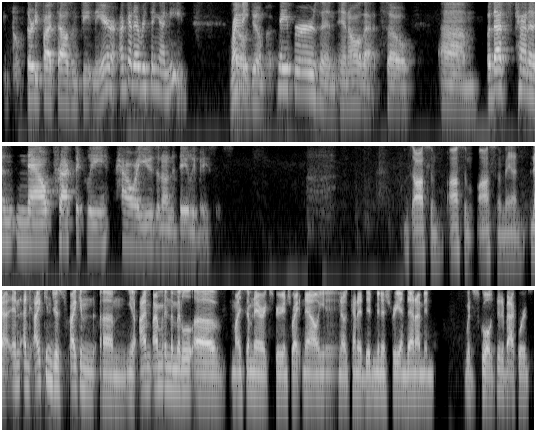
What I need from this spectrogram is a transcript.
you know, 35,000 feet in the air, I got everything I need. Right. So doing my papers and and all that. So, um, but that's kind of now practically how I use it on a daily basis. It's awesome, awesome, awesome, man. And, and I can just, I can, um, you know, I'm I'm in the middle of my seminary experience right now. You know, kind of did ministry, and then I'm in went to school, did it backwards,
